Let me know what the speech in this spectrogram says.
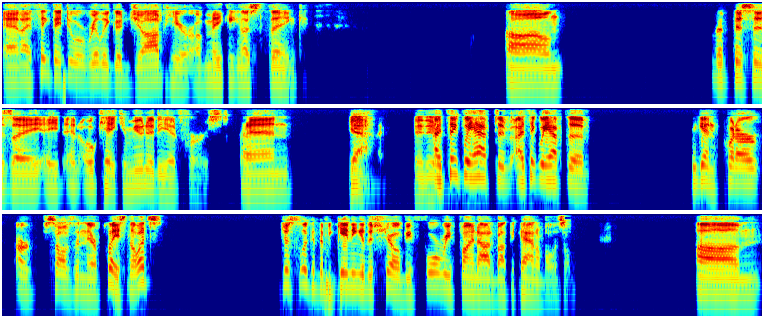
and I think they do a really good job here of making us think. Um, that this is a, a an okay community at first, and Yeah, it is. I think we have to. I think we have to again put our ourselves in their place. Now let's just look at the beginning of the show before we find out about the cannibalism. Um,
